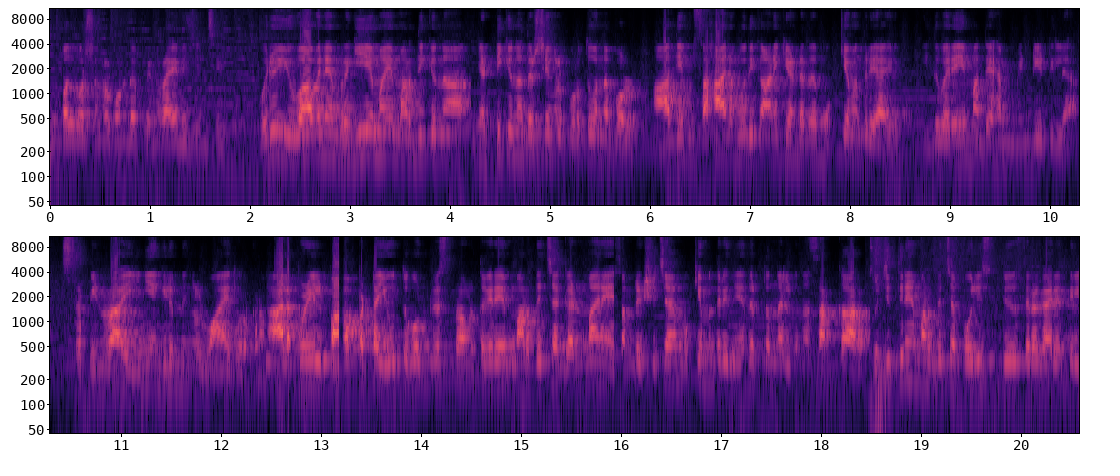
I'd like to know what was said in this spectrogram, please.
ഒമ്പത് വർഷങ്ങൾ കൊണ്ട് പിണറായി വിജയൻ ചെയ്തു ഒരു യുവാവിനെ മൃഗീയമായി മർദ്ദിക്കുന്ന ഞെട്ടിക്കുന്ന ദൃശ്യങ്ങൾ പുറത്തു വന്നപ്പോൾ ആദ്യം സഹാനുഭൂതി കാണിക്കേണ്ടത് മുഖ്യമന്ത്രിയായിരുന്നു. ഇതുവരെയും അദ്ദേഹം മിണ്ടിയിട്ടില്ല. മിസ്റ്റർ പിണറായി ഇനിയെങ്കിലും നിങ്ങൾ വായ തുറക്കണം. ആലപ്പുഴയിൽ പാവപ്പെട്ട യൂത്ത് കോൺഗ്രസ് പ്രവർത്തകരെ മർദ്ദിച്ച ഗൺമാനെ സംരക്ഷിച്ച മുഖ്യമന്ത്രി നേതൃത്വം നൽകുന്ന സർക്കാർ സുജിത്തിനെ മർദ്ദിച്ച പോലീസ് ഉദ്യോഗസ്ഥരുടെ കാര്യത്തിൽ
